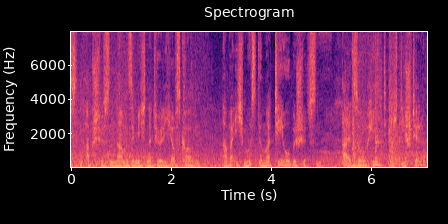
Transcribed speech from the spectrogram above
Ersten Abschüssen nahmen sie mich natürlich aufs Korn. Aber ich musste Matteo beschützen. Also hielt ich die Stellung.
